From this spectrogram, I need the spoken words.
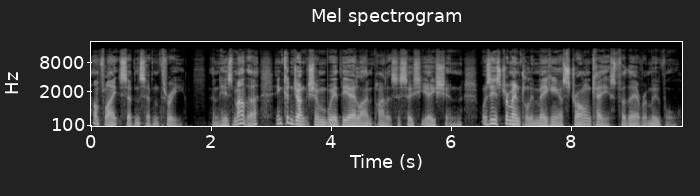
on Flight 773. And his mother, in conjunction with the Airline Pilots Association, was instrumental in making a strong case for their removal.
